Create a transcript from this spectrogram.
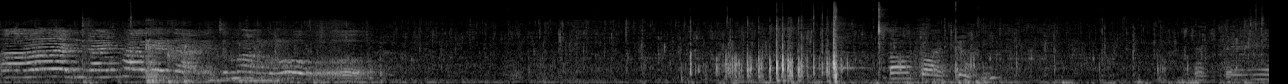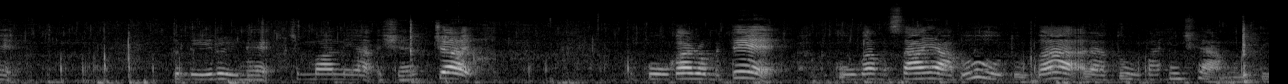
啊，你来擦一下，怎么搞？倒在地。 ကျမနဲ့ကအရန်ကြိုက်ကိုကတော့မတဲ့ကိုကမစားရဘူးသူကအဲ့ဒါသူ့ဘာဟင်းချက်မသိ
